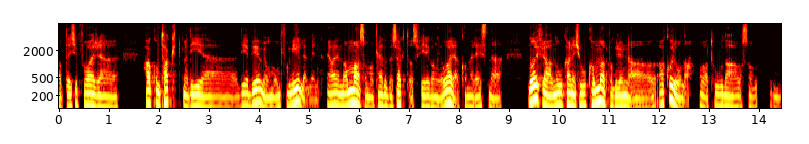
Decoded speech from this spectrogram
at jeg ikke får uh, ha kontakt med de, uh, de, jeg bryr meg om, om familien min. Jeg har en mamma som har pleid å besøke oss fire ganger i året, kommer reisende nordfra. Nå kan ikke hun komme pga. korona, og at hun da også um,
